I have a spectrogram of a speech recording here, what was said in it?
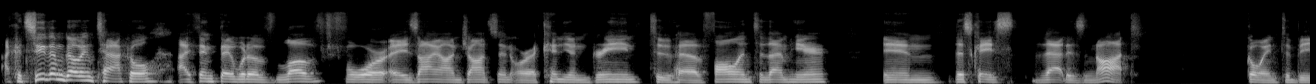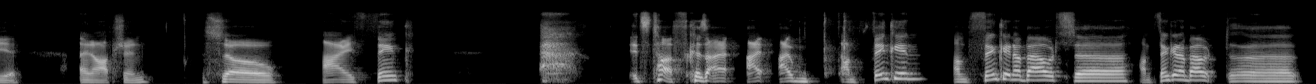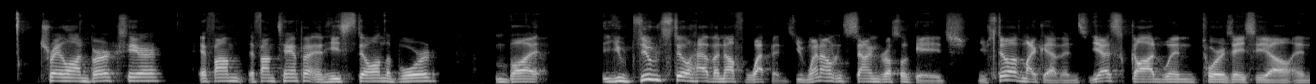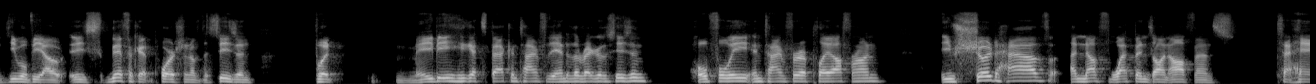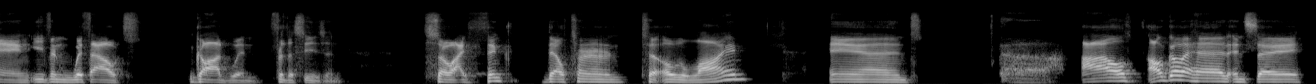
I could see them going tackle. I think they would have loved for a Zion Johnson or a Kenyon Green to have fallen to them here. In this case, that is not going to be an option. So I think it's tough because I, I I I'm thinking I'm thinking about uh, I'm thinking about uh, Treylon Burks here. If I'm if I'm Tampa and he's still on the board, but you do still have enough weapons. You went out and signed Russell Gage. You still have Mike Evans. Yes, Godwin tore his ACL and he will be out a significant portion of the season, but maybe he gets back in time for the end of the regular season. Hopefully, in time for a playoff run. You should have enough weapons on offense to hang even without Godwin for the season. So I think they'll turn to O line, and uh, I'll I'll go ahead and say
